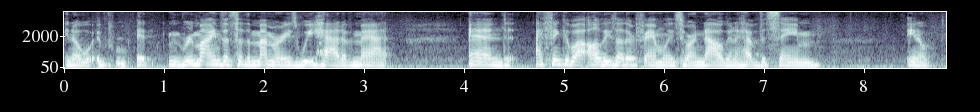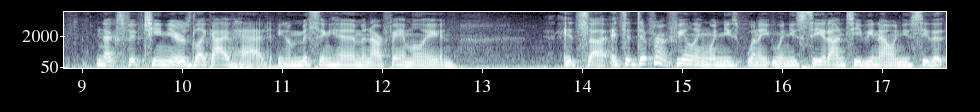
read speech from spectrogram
you know it, it reminds us of the memories we had of Matt, and I think about all these other families who are now going to have the same, you know, next 15 years like I've had, you know, missing him and our family and it's uh, it's a different feeling when you when I, when you see it on TV now and you see that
